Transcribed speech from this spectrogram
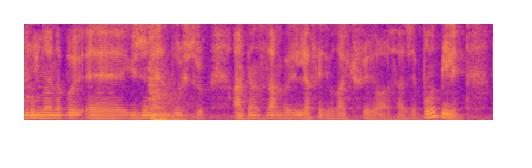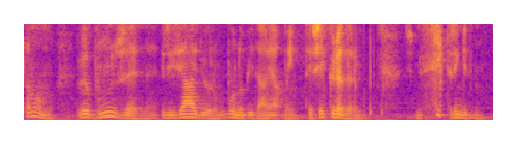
burunlarını böyle, e, yüzünlerini buruşturup arkanızdan böyle laf ediyorlar, küfür ediyorlar sadece. Bunu bilin. Tamam mı? Ve bunun üzerine rica ediyorum bunu bir daha yapmayın. Teşekkür ederim. Şimdi siktirin gidin.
